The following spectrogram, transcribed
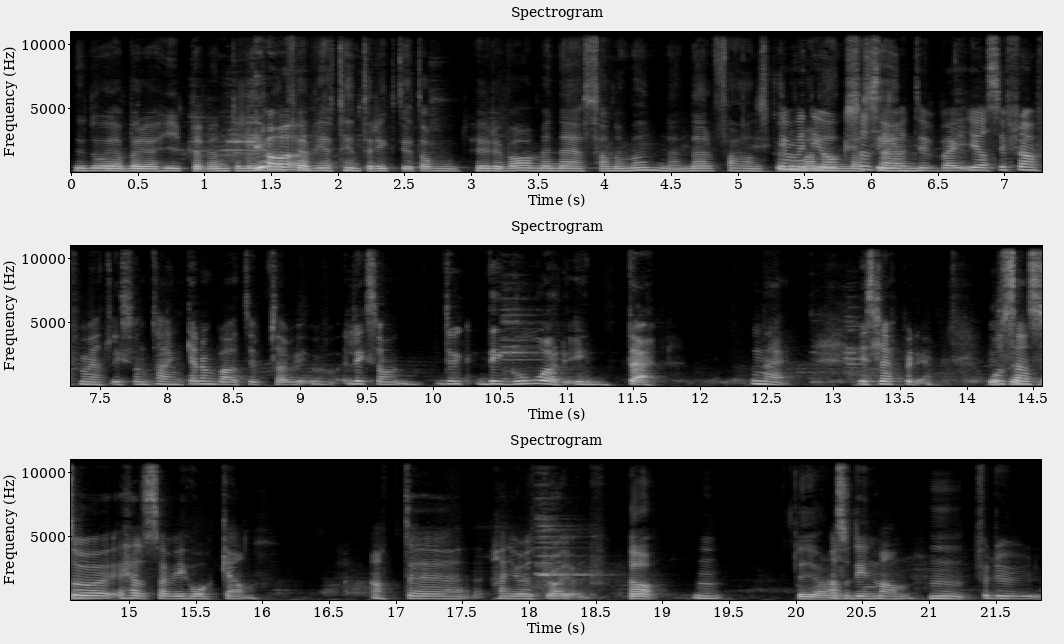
Det är då jag börjar hyperventilera ja. för jag vet inte riktigt om hur det var med näsan och munnen. När fan skulle ja, men man andas? Det är också så in? Typ, jag ser framför mig att liksom tankarna bara typ så här, liksom, det går inte. Nej, vi vi det. Vi och sen så hälsar vi Håkan att uh, han gör ett bra jobb. Ja, Mm. Det gör han. Alltså din man. Mm. För du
